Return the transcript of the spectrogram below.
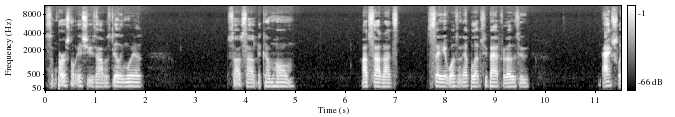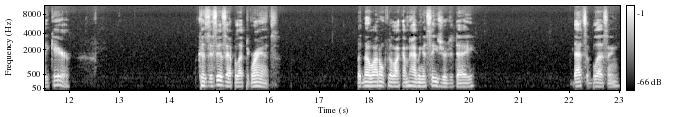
some personal issues I was dealing with. So I decided to come home. I decided I'd say it wasn't epilepsy bad for those who actually care because this is epileptic rants. But no, I don't feel like I'm having a seizure today. That's a blessing.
